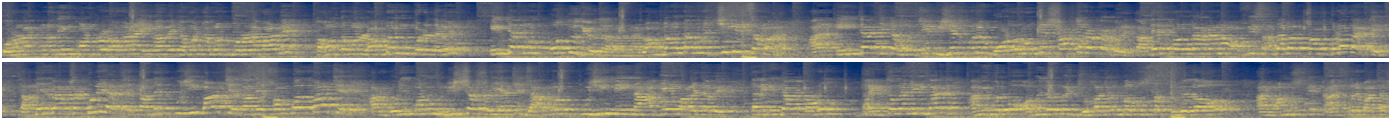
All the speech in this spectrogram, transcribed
করোনা কোনোদিন কন্ট্রোল হবে না। এইভাবে যখন যখন করোনা বাড়বে, তখন তখন লকডাউন করে দেবেন এইটা কোনো পদ্ধতিও দাঁড়াবে না। লকডাউনটা কোনো চিকিৎসা নয়। আর এইটা যেটা হচ্ছে, বিশেষ করে বড় লোকদের স্বার্থ রক্ষা করে। তাদের কলকারখানা অফিস আদালত সব খোলা থাকছে। তাদের ব্যবসা খুলে যাচ্ছে, তাদের পুঁজি বাড়ছে, তাদের সম্পদ বাড়ছে। আর গরিব মানুষ নিঃশ্বাস হয়ে যাচ্ছে, যার কোনো পুঁজি নেই, না খেয়ে মারা যাবে। তাহলে এটা বড় দায়িত্বজ্ঞানীর কাজ। আমি বলব, অবিলম্বে যোগাযোগ ব্যবস্থা খুলে দেওয়া আর মানুষকে কাজ করে বাঁচার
